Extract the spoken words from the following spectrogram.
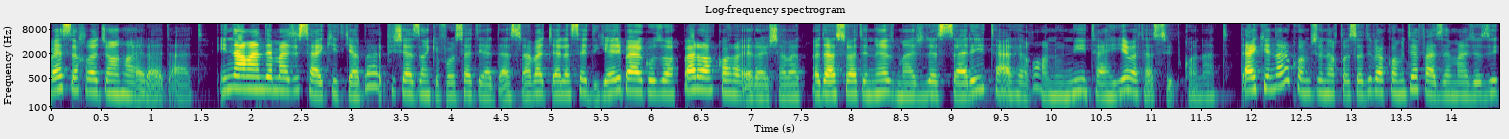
و استخراج آنها ارائه دهد. این نماینده مجلس تاکید کرد بعد پیش از از آنکه فرصتی از دست رود جلسه دیگری برگزار و راهکارها ارائه شود و در صورت نیاز مجلس سریع طرح قانونی تهیه و تصویب کند. در کنار کمیسیون اقتصادی و کمیته فضای مجازی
